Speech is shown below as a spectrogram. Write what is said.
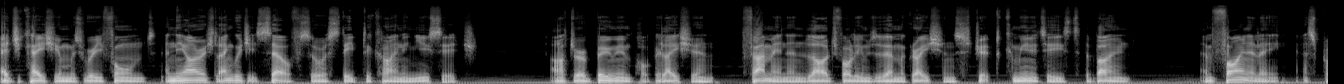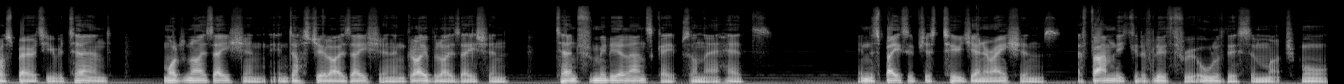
Education was reformed, and the Irish language itself saw a steep decline in usage. After a boom in population, famine and large volumes of emigration stripped communities to the bone. And finally, as prosperity returned, modernisation, industrialisation, and globalisation turned familiar landscapes on their heads. In the space of just two generations, a family could have lived through all of this and much more.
